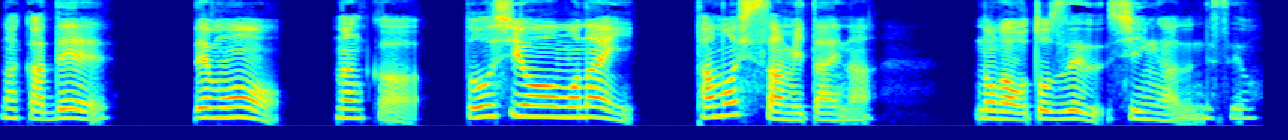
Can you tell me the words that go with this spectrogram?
中で、でも、なんか、どうしようもない楽しさみたいなのが訪れるシーンがあるんですよ。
